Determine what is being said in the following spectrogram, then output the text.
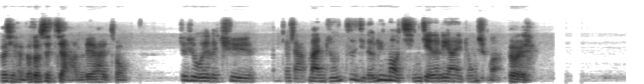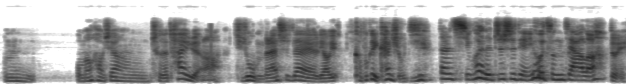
而且很多都是假的恋爱中，就是为了去叫啥满足自己的绿帽情节的恋爱中是吗？对。嗯，我们好像扯得太远了。其实我们本来是在聊可不可以看手机，但是奇怪的知识点又增加了。对。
